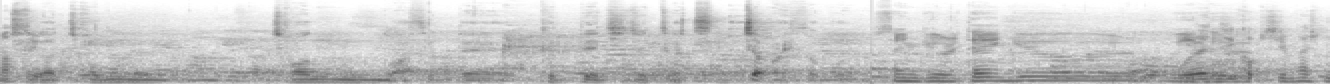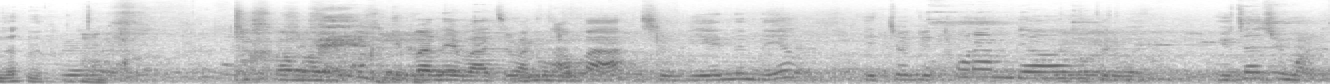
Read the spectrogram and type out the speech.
닮았어요. 제가 전, 전 왔을 때 그때 디저트가 진짜 맛있었거든. 생귤 탱귤 오렌지 껍질 맛이 나는. 이번에 마지막 따박 준비했는데요. 이쪽이 토란병 그리고 유자 주머니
